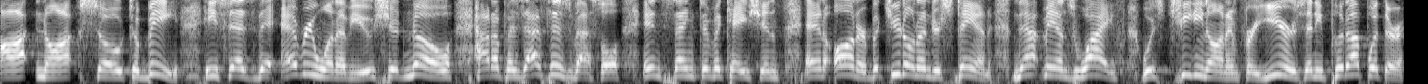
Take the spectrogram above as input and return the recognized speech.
ought not so to be. He says that every one of you should know how to possess his vessel in sanctification and honor. But you don't understand. That man's wife was cheating on him for years and he put up with her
